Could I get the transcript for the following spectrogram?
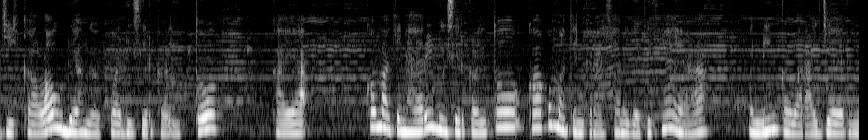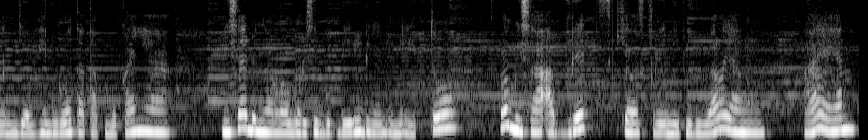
jika lo udah gak kuat di circle itu, kayak, kok makin hari di circle itu, kok aku makin kerasa negatifnya ya? Mending keluar aja dengan jauhin dulu tatap mukanya. Bisa dengan lo bersibuk diri dengan ini itu, lo bisa upgrade skill-skill individual yang lain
